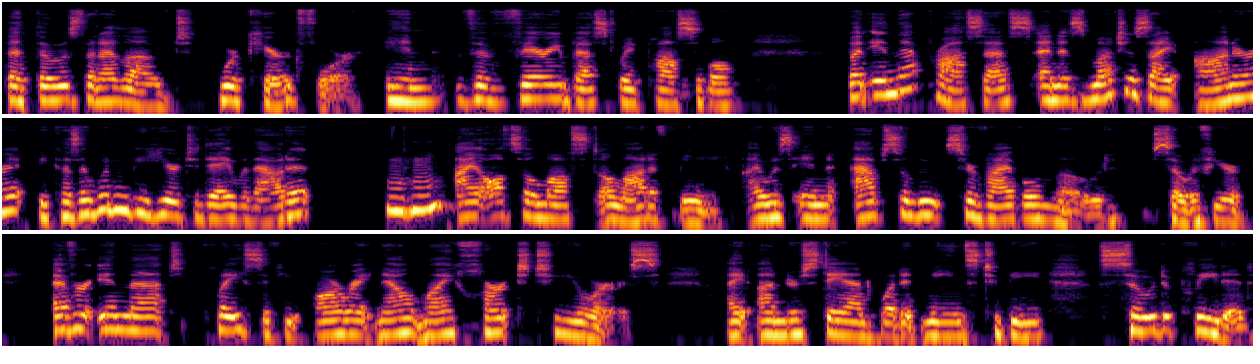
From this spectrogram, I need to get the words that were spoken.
that those that I loved were cared for in the very best way possible. But in that process, and as much as I honor it, because I wouldn't be here today without it, mm-hmm. I also lost a lot of me. I was in absolute survival mode. So if you're ever in that place, if you are right now, my heart to yours. I understand what it means to be so depleted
